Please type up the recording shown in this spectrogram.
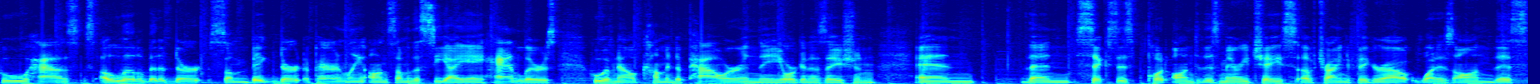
who has a little bit of dirt, some big dirt apparently, on some of the CIA handlers who have now come into power in the organization. And then Six is put onto this merry chase of trying to figure out what is on this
